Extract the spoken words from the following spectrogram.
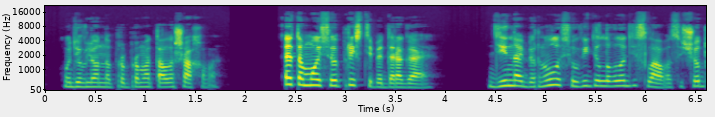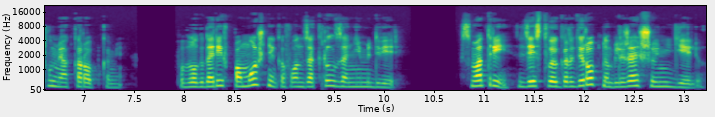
– удивленно пробормотала Шахова. «Это мой сюрприз тебе, дорогая». Дина обернулась и увидела Владислава с еще двумя коробками. Поблагодарив помощников, он закрыл за ними дверь. «Смотри, здесь твой гардероб на ближайшую неделю».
